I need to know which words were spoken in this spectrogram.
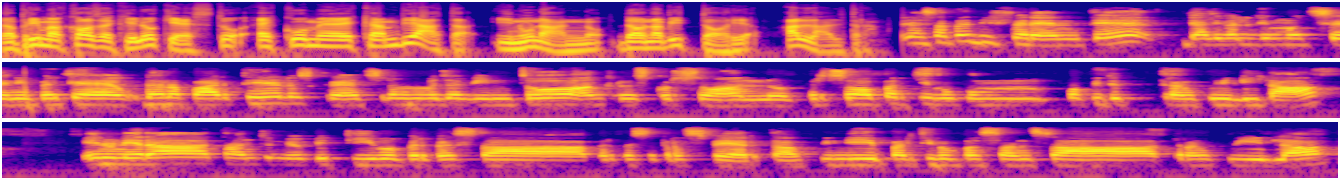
La prima cosa che le ho chiesto è come è cambiata in un anno da una vittoria all'altra. È stata differente a livello di emozioni perché da una parte lo scratch l'avevo già vinto anche lo scorso anno, perciò partivo con un po' più di tranquillità e non era tanto il mio obiettivo per questa, per questa trasferta, quindi partivo abbastanza tranquilla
